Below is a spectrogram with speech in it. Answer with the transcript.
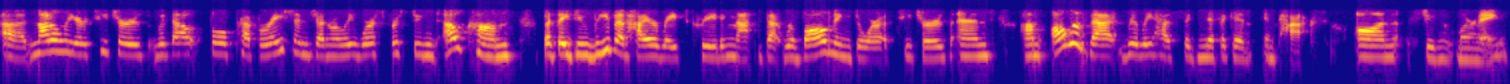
uh, not only are teachers without full preparation generally worse for student outcomes, but they do leave at higher rates, creating that, that revolving door of teachers. And um, all of that really has significant impacts on student learning.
